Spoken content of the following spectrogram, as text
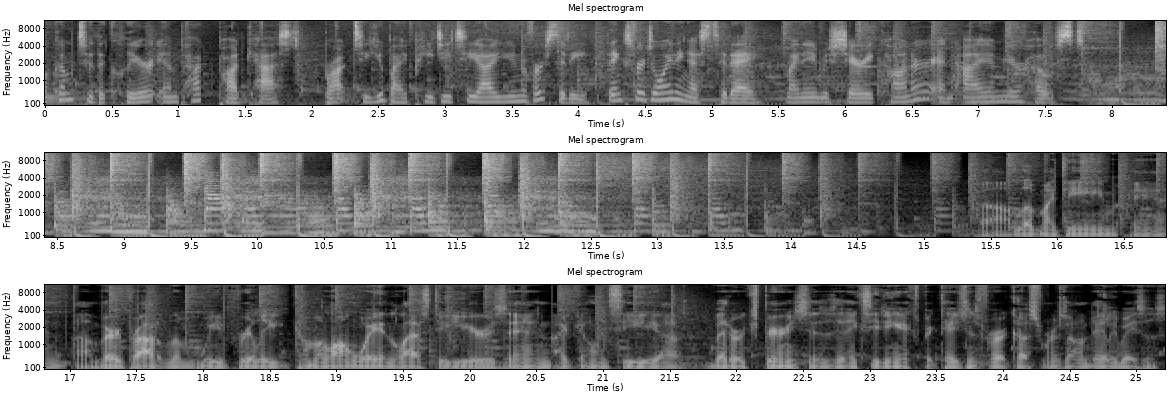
Welcome to the Clear Impact Podcast, brought to you by PGTI University. Thanks for joining us today. My name is Sherry Connor, and I am your host. uh, love my team, and I'm very proud of them. We've really come a long way in the last two years, and I can only see uh, better experiences and exceeding expectations for our customers on a daily basis.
